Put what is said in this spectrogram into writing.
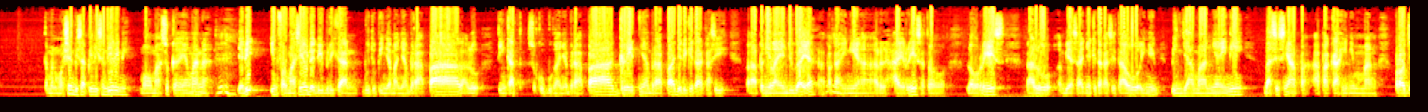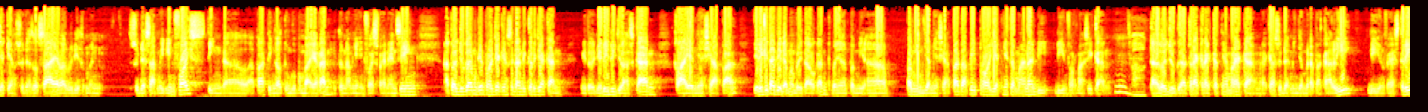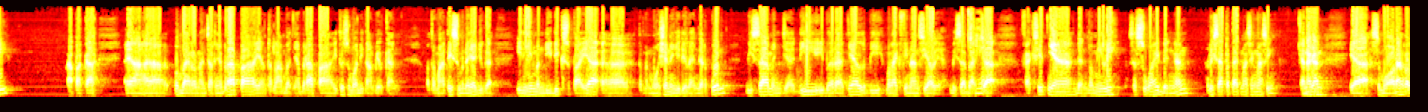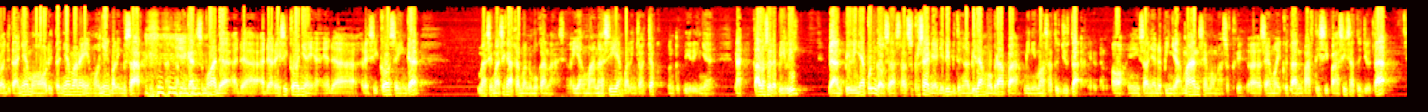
teman motion bisa pilih sendiri nih mau masuk ke yang mana. Jadi informasinya udah diberikan butuh pinjamannya berapa, lalu tingkat suku bunganya berapa, grade-nya berapa. Jadi kita kasih uh, penilaian juga ya, apakah ini uh, high risk atau low risk. Lalu biasanya kita kasih tahu ini pinjamannya ini basisnya apa? Apakah ini memang project yang sudah selesai lalu dia men- sudah submit invoice, tinggal apa tinggal tunggu pembayaran itu namanya invoice financing atau juga mungkin proyek yang sedang dikerjakan gitu. Jadi dijelaskan kliennya siapa. Jadi kita tidak memberitahukan pem, uh, peminjamnya siapa, tapi proyeknya ke mana di, diinformasikan. Hmm. Okay. Lalu juga track recordnya mereka, mereka sudah minjam berapa kali di Investri, apakah ya, uh, pembayaran lancarnya berapa, yang terlambatnya berapa, itu semua ditampilkan otomatis sebenarnya juga ini mendidik supaya uh, teman motion yang jadi lender pun bisa menjadi ibaratnya lebih melek finansial ya, bisa baca yeah. fact sheetnya dan memilih sesuai dengan risk appetite masing-masing. Karena kan ya semua orang kalau ditanya mau returnnya mana yang maunya yang paling besar. Gitu. Tapi kan semua ada ada ada resikonya ya, ada resiko sehingga masing-masing akan menemukan lah yang mana sih yang paling cocok untuk dirinya. Nah kalau sudah pilih dan pilihnya pun nggak usah 100% ya, jadi tinggal bilang mau berapa, minimal satu juta. Gitu kan. Oh, ini misalnya ada pinjaman, saya mau masuk, uh, saya mau ikutan partisipasi satu juta.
